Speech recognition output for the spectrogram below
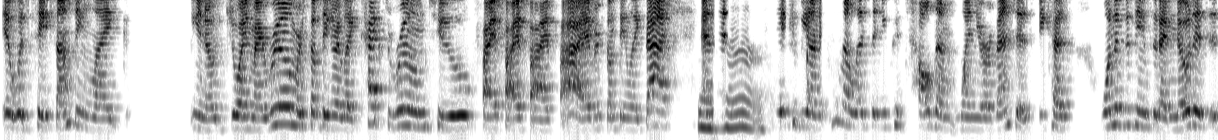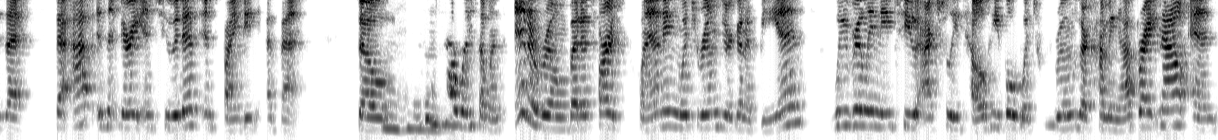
it would say something like, you know, join my room or something, or like text room to 5555 or something like that. And mm-hmm. then they could be on an email list and you could tell them when your event is. Because one of the things that I've noticed is that the app isn't very intuitive in finding events. So mm-hmm. you can tell when someone's in a room, but as far as planning which rooms you're going to be in, we really need to actually tell people which rooms are coming up right now and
